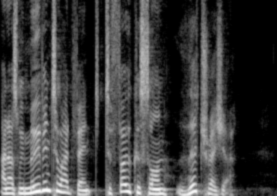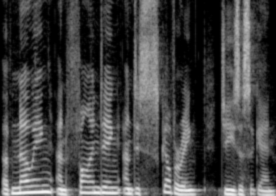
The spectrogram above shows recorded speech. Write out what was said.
And as we move into Advent, to focus on the treasure of knowing and finding and discovering Jesus again.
